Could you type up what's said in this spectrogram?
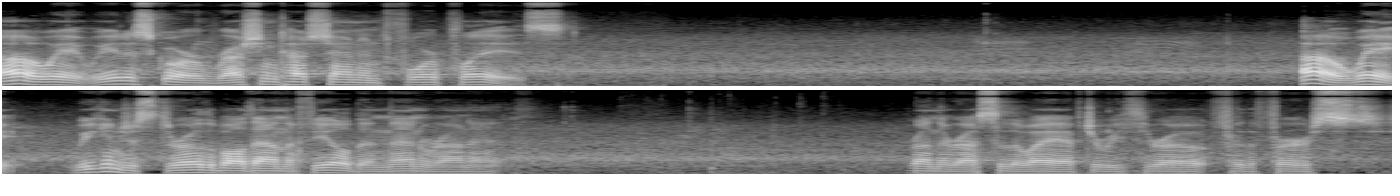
Oh, wait, we had to score a rushing touchdown in four plays. Oh, wait, we can just throw the ball down the field and then run it. Run the rest of the way after we throw it for the first.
